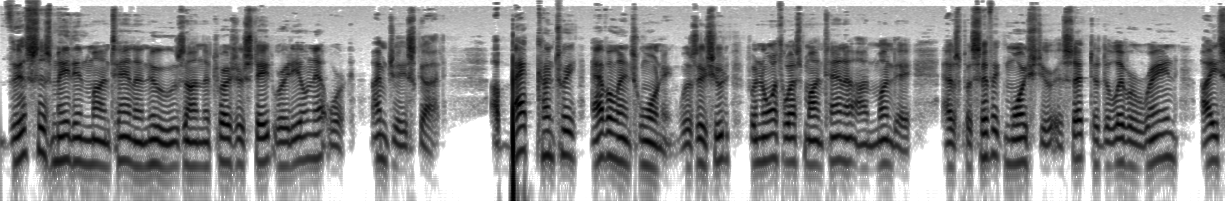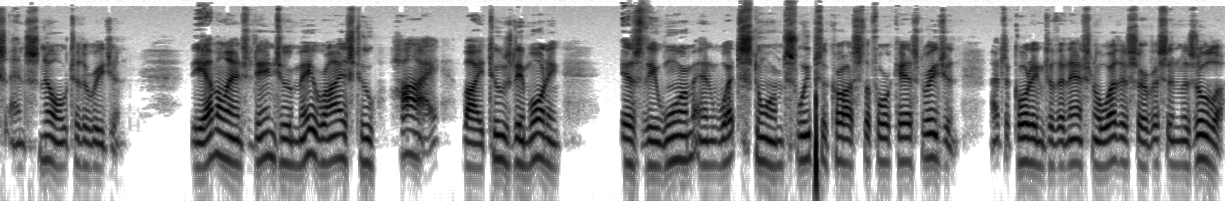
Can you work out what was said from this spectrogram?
This is Made in Montana News on the Treasure State Radio Network. I'm Jay Scott. A backcountry avalanche warning was issued for northwest Montana on Monday as Pacific moisture is set to deliver rain, ice, and snow to the region. The avalanche danger may rise to high by Tuesday morning as the warm and wet storm sweeps across the forecast region that's according to the National Weather Service in Missoula.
